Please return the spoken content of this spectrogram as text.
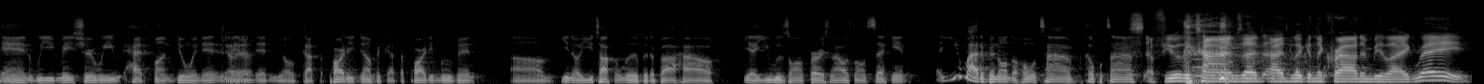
and we made sure we had fun doing it, and, Mm-hmm. Oh, and, and, you know, got the party jumping, got the party moving. Um, you know, you talk a little bit about how yeah, you was on first and I was on second. You might have been on the whole time, a couple times. A few of the times I'd, I'd look in the crowd and be like, Ray,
